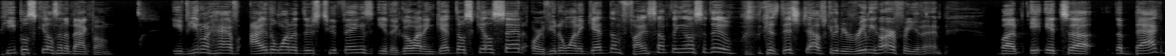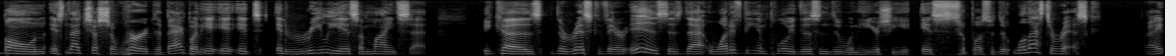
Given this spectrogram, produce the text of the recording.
people skills and a backbone. If you don't have either one of those two things, either go out and get those skills set, or if you don't want to get them, find something else to do because this job's going to be really hard for you then. But it, it's uh, the backbone. It's not just a word. The backbone. It, it, it's it really is a mindset because the risk there is is that what if the employee doesn't do what he or she is supposed to do? Well, that's the risk, right?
